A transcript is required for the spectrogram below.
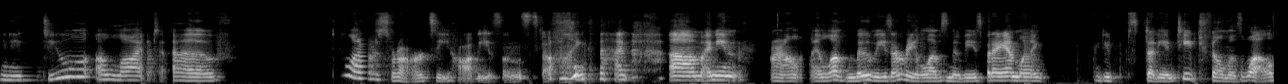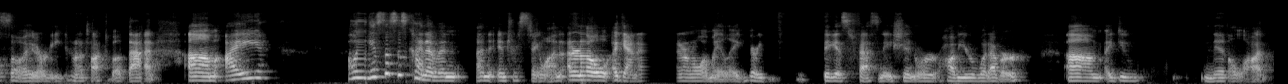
I mean, I do a lot of do a lot of just sort of artsy hobbies and stuff like that. Um, I mean, I don't know, I love movies. Everybody loves movies, but I am like I do study and teach film as well, so I already kind of talked about that. Um, I oh, I guess this is kind of an an interesting one. I don't know. Again, I don't know what my like very biggest fascination or hobby or whatever. Um, I do knit a lot,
